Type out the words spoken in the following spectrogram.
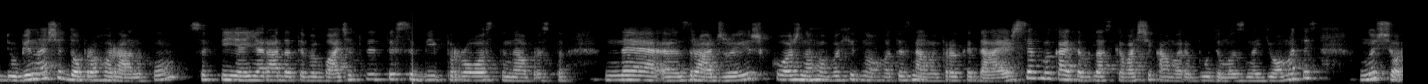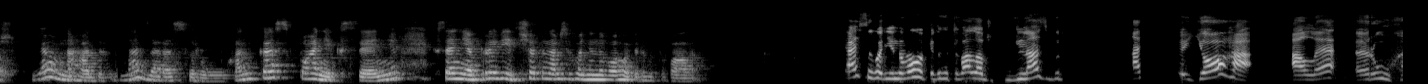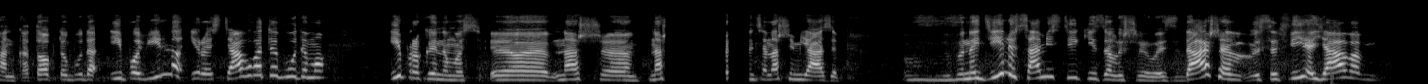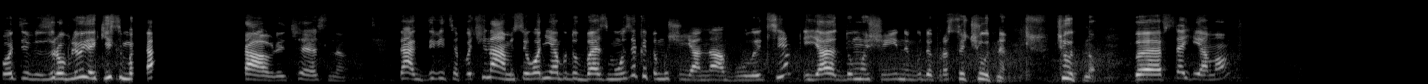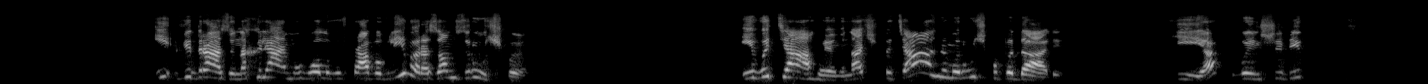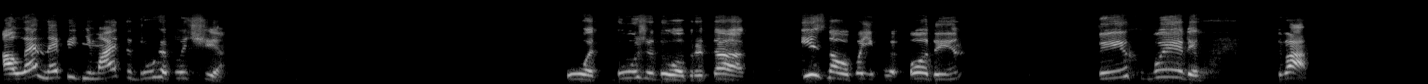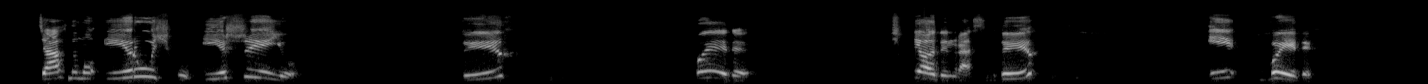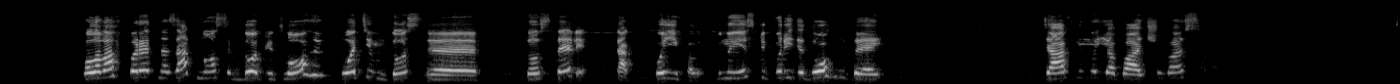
Любі наші, доброго ранку. Софія, я рада тебе бачити. Ти собі просто-напросто не е, зраджуєш. Кожного вихідного ти з нами прокидаєшся. Вмикайте, будь ласка, ваші камери, будемо знайомитись. Ну що ж, я вам нагадую, у нас зараз руханка з пані Ксенії. Ксенія, привіт! Що ти нам сьогодні нового підготувала? Я сьогодні нового підготувала. В нас буде йога, але руханка. Тобто буде і повільно, і розтягувати будемо, і прокинемось. Е, наш, е, наш, наші м'язи. В, неділю самі стійкі залишились. Даша, Софія, я вам потім зроблю якісь. Правлю, чесно. Так, дивіться, починаємо. Сьогодні я буду без музики, тому що я на вулиці, і я думаю, що її не буде просто чутно. чутно. Е, Встаємо. І відразу нахиляємо голову вправо-вліво разом з ручкою. І витягуємо, начебто тягнемо ручку педалі. Є, в інший бік. Але не піднімайте друге плече. От, дуже добре. Так. І знову поїхали. Один. Вдих, видих. Два. Тягнемо і ручку, і шию. Вдих. Видих. Ще один раз. Вдих. І видих. Голова вперед-назад, носик до підлоги, потім до, е, до стелі. Так, поїхали. Вниз, підборіддя до грудей. Тягнемо, я бачу вас.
